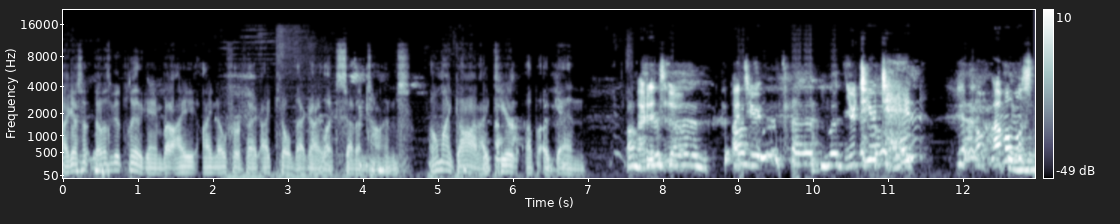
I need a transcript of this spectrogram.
I guess that was a good play of the game, but I I know for a fact I killed that guy like seven times. Oh my god, I teared up again. I'm I tier did too. 10. I I'm tier- tier 10. Let's You're tier ten? Yeah, I I'm, I'm almost.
